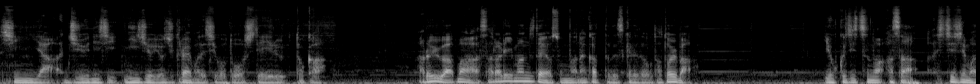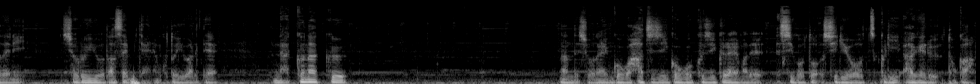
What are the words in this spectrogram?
深夜12時24時くらいまで仕事をしているとかあるいはまあサラリーマン自体はそんななかったですけれど例えば翌日の朝7時までに書類を出せみたいなことを言われて泣く泣くなんでしょうね。午後8時午後9時くらいまで仕事資料を作り上げるとか。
